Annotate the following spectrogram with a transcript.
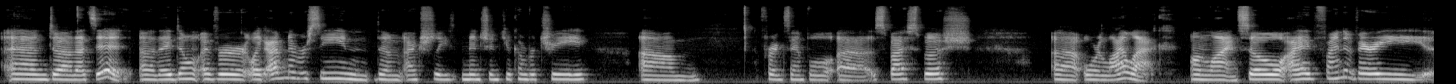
And uh, that's it. Uh, they don't ever, like, I've never seen them actually mention cucumber tree, um, for example, uh, spice bush, uh, or lilac online. So I find it very,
